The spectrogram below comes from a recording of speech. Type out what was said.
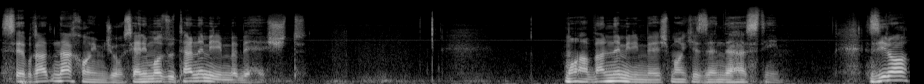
سبقت نخواهیم جست. یعنی ما زودتر نمیریم به بهشت. ما اول نمیریم بهش ما که زنده هستیم. زیرا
